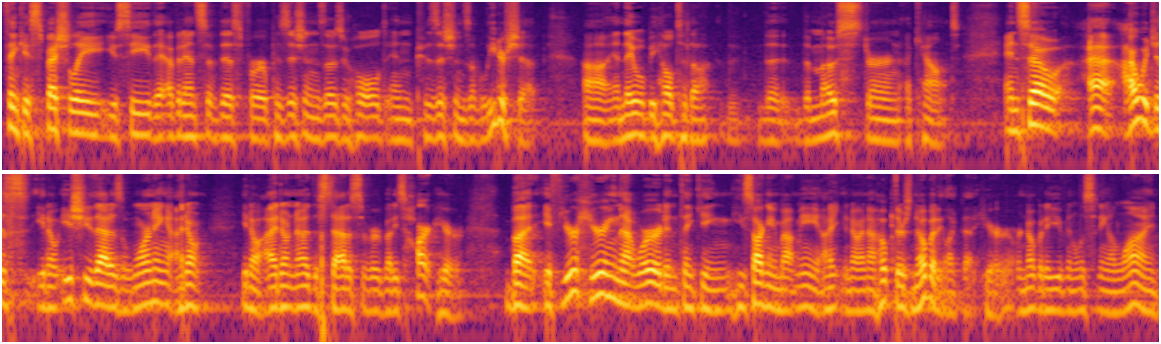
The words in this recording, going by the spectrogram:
think, especially, you see the evidence of this for positions, those who hold in positions of leadership, uh, and they will be held to the, the, the most stern account. And so I, I would just, you know, issue that as a warning. I don't, you know, I don't know the status of everybody's heart here. But if you're hearing that word and thinking he's talking about me, I, you know, and I hope there's nobody like that here or nobody even listening online,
